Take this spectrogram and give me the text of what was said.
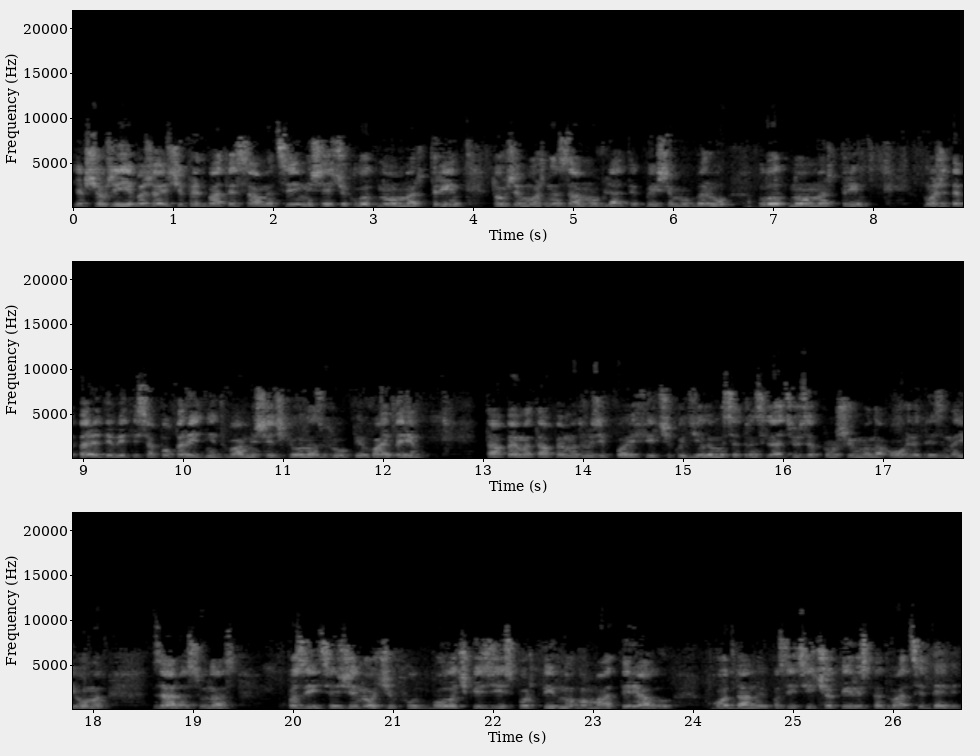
Якщо вже є бажаючі придбати саме цей мішечок, лот номер 3, то вже можна замовляти. Пишемо беру лот номер 3. Можете передивитися попередні два мішечки у нас в групі Viber. Тапаємо, тапаємо, друзі, по ефірчику, ділимося трансляцією, запрошуємо на огляди знайомих. Зараз у нас позиція жіночі футболочки зі спортивного матеріалу. Код даної позиції 429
